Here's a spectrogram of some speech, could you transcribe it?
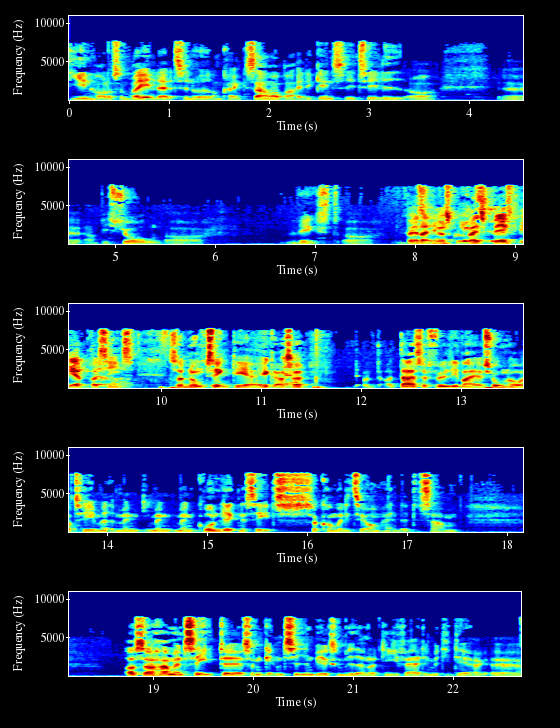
de indeholder som regel altid noget omkring samarbejde, gensidig tillid og øh, ambition og vækst og hvad der ellers skulle respekt, ja præcis. Sådan nogle ting der, ikke? Altså, ja. Og der er selvfølgelig variationer over temaet, men, men, men grundlæggende set, så kommer de til at omhandle det samme. Og så har man set øh, sådan gennem tiden virksomheder, når de er færdige med de der øh,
